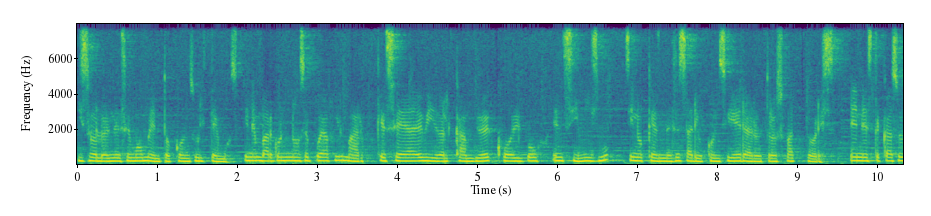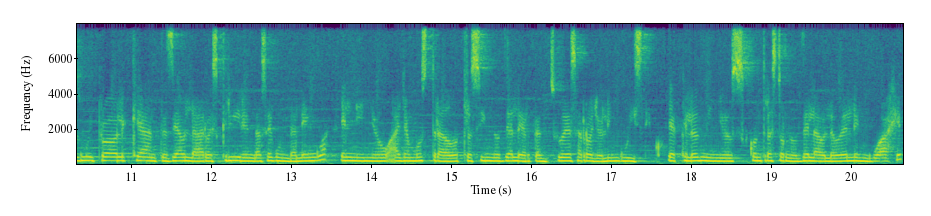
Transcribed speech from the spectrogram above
y solo en ese momento consultemos. Sin embargo, no se puede afirmar que sea debido al cambio de código en sí mismo, sino que es necesario considerar otros factores. En este caso es muy probable que antes de hablar o escribir en la segunda lengua, el niño haya mostrado otros signos de alerta en su desarrollo lingüístico, ya que los niños con trastornos del habla o del lenguaje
